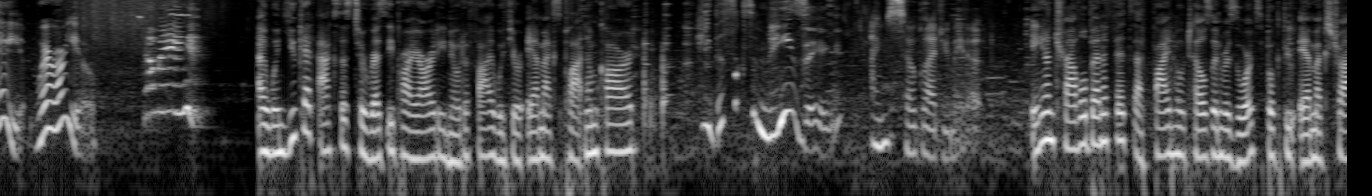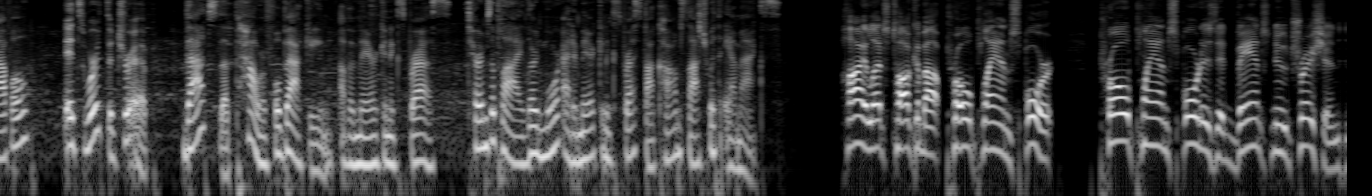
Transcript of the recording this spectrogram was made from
Hey, where are you? Coming! And when you get access to Resy Priority Notify with your Amex Platinum card. Hey, this looks amazing! I'm so glad you made it. And travel benefits at fine hotels and resorts booked through Amex Travel. It's worth the trip. That's the powerful backing of American Express. Terms apply. Learn more at americanexpress.com slash with Amex. Hi, let's talk about Pro Plan Sport. Pro Plan Sport is advanced nutrition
